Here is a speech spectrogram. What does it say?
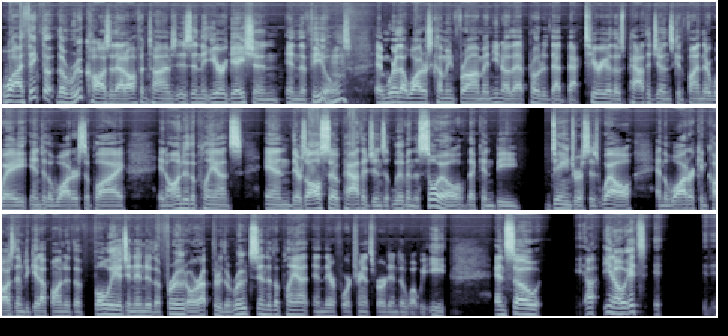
Well, I think the, the root cause of that oftentimes is in the irrigation in the mm-hmm. fields and where that water is coming from. And, you know, that proto, that bacteria, those pathogens can find their way into the water supply and onto the plants. And there's also pathogens that live in the soil that can be dangerous as well. And the water can cause them to get up onto the foliage and into the fruit or up through the roots into the plant and therefore transferred into what we eat. And so, uh, you know, it's, it,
